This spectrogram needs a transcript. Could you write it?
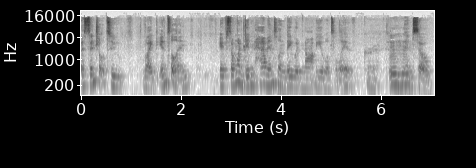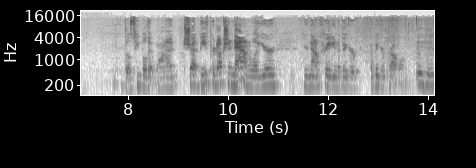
essential to like insulin. If someone didn't have insulin, they would not be able to live. Correct. Mm-hmm. And so those people that want to shut beef production down, well, you're you're now creating a bigger a bigger problem. Mm-hmm.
